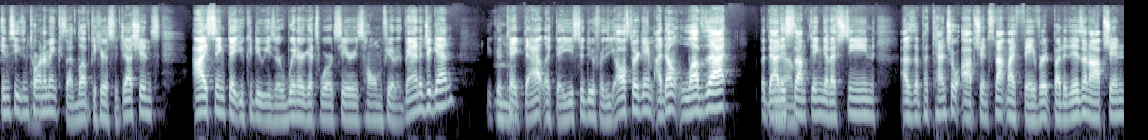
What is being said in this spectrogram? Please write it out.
in season tournament because I'd love to hear suggestions. I think that you could do either winner gets World Series home field advantage again. You could Mm. take that like they used to do for the All Star game. I don't love that, but that is Yeah. something that I've seen as a potential option. It's not my favorite, but it is an option.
